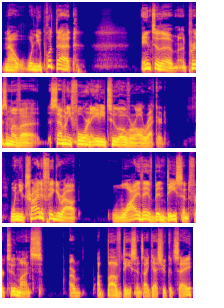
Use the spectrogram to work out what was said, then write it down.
Now, when you put that into the prism of a 74 and 82 overall record, when you try to figure out why they've been decent for two months, or above decent, I guess you could say,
